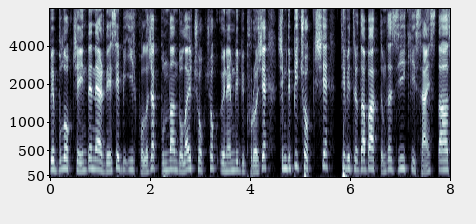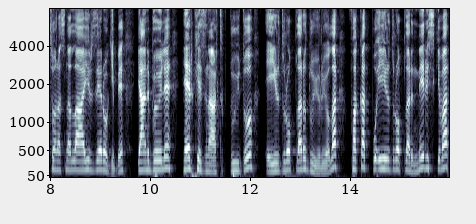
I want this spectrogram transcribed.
ve blockchain'de neredeyse bir ilk olacak. Bundan dolayı çok çok önemli bir proje. Şimdi birçok kişi Twitter'da baktığımda ZK Science daha sonrasında Layer Zero gibi yani böyle herkesin artık duyduğu airdropları duyuruyorlar. Fakat bu airdropların ne riski var?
